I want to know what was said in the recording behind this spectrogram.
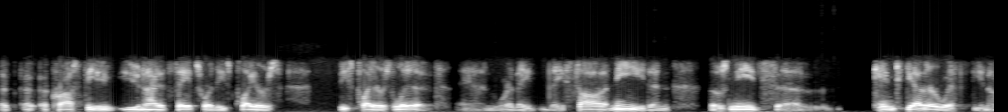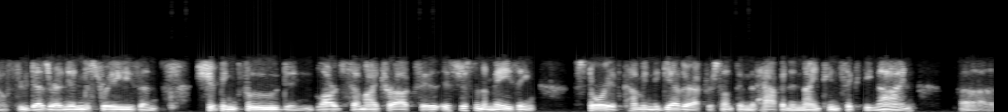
a- a- across the United States where these players these players lived and where they they saw a need and those needs uh, came together with you know through Deseret Industries and shipping food and large semi trucks. It, it's just an amazing story of coming together after something that happened in 1969. Uh,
